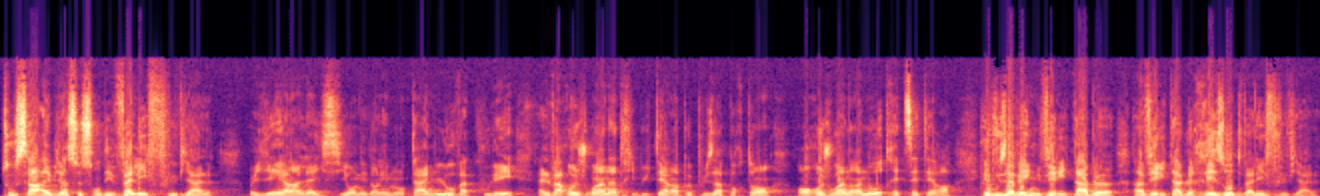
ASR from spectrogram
Tout ça, eh bien, ce sont des vallées fluviales. Voyez, hein, là ici on est dans les montagnes, l'eau va couler, elle va rejoindre un tributaire un peu plus important, en rejoindre un autre, etc. Et vous avez un véritable réseau de vallées fluviales.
